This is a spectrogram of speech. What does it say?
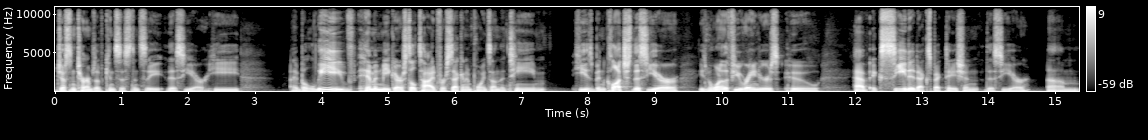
just in terms of consistency this year. He, I believe, him and Mika are still tied for second in points on the team. He has been clutch this year. He's been one of the few Rangers who have exceeded expectation this year. Um,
